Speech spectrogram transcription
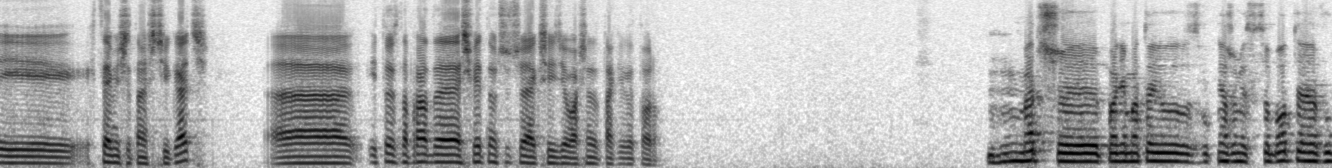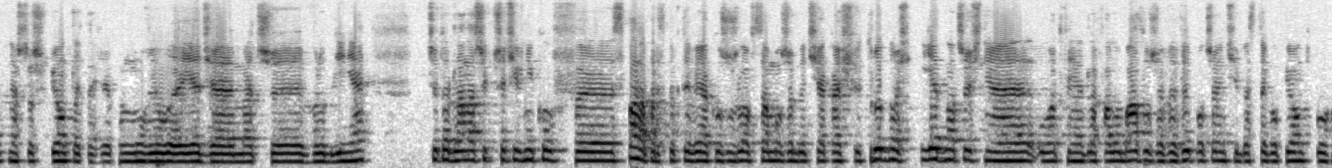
i chce mi się tam ścigać. Eee, I to jest naprawdę świetne uczucie, jak się idzie właśnie do takiego toru. Mecz, y, panie Mateju, z Włókniarzem jest w sobotę, Włókniarz też w piątek, tak jak on mówił, y, jedzie mecz y, w Lublinie. Czy to dla naszych przeciwników z pana perspektywy jako żużlowca może być jakaś trudność i jednocześnie ułatwienie dla falubazu, że wy wypoczęci bez tego piątku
